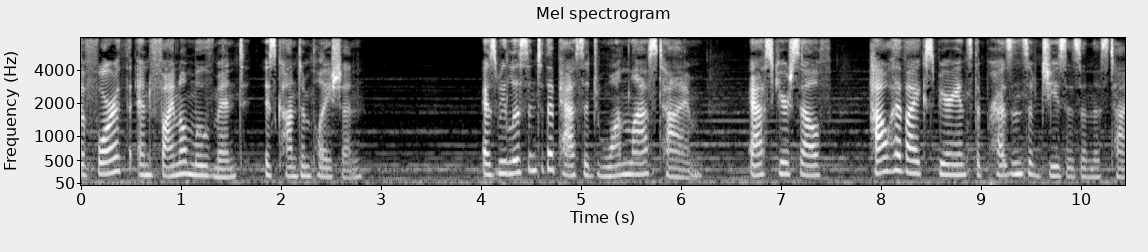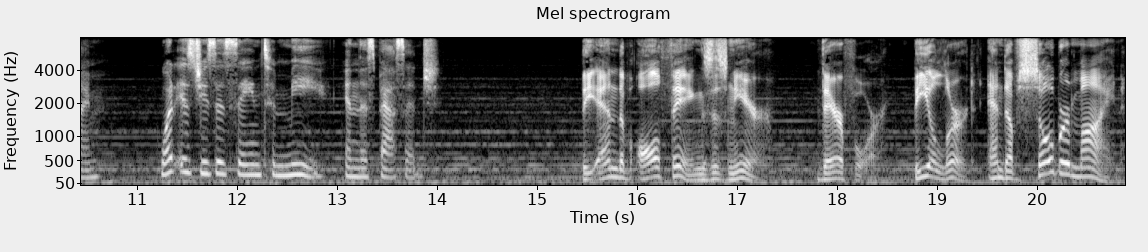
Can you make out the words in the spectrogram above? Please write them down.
The fourth and final movement is contemplation. As we listen to the passage one last time, ask yourself, how have I experienced the presence of Jesus in this time? What is Jesus saying to me in this passage? The end of all things is near. Therefore, be alert and of sober mind,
